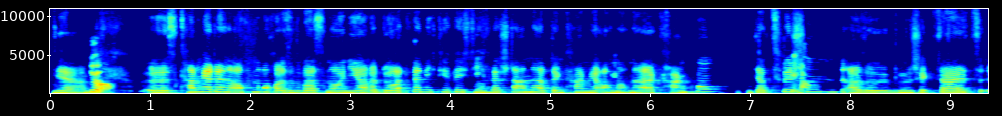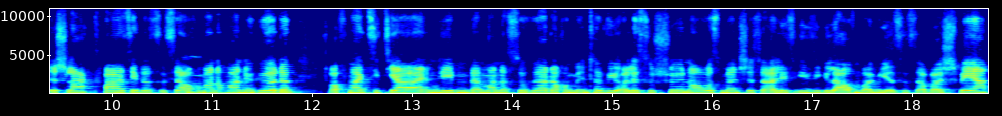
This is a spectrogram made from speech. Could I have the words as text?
Ja. ja. Äh, es kam ja dann auch noch, also du warst neun Jahre dort, wenn ich die richtig mhm. verstanden habe. Dann kam ja auch noch eine Erkrankung dazwischen, genau. also ein Schicksalsschlag quasi. Das ist ja auch mhm. immer noch mal eine Hürde. Oftmals sieht ja im Leben, wenn man das so hört, auch im Interview alles so schön aus. Mensch, ist alles easy gelaufen. Bei mir ist es aber schwer.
